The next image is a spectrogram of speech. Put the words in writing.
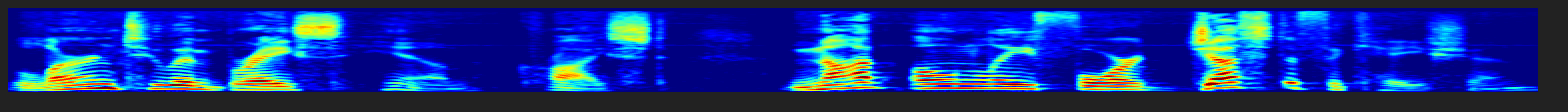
learn to embrace him, Christ, not only for justification,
